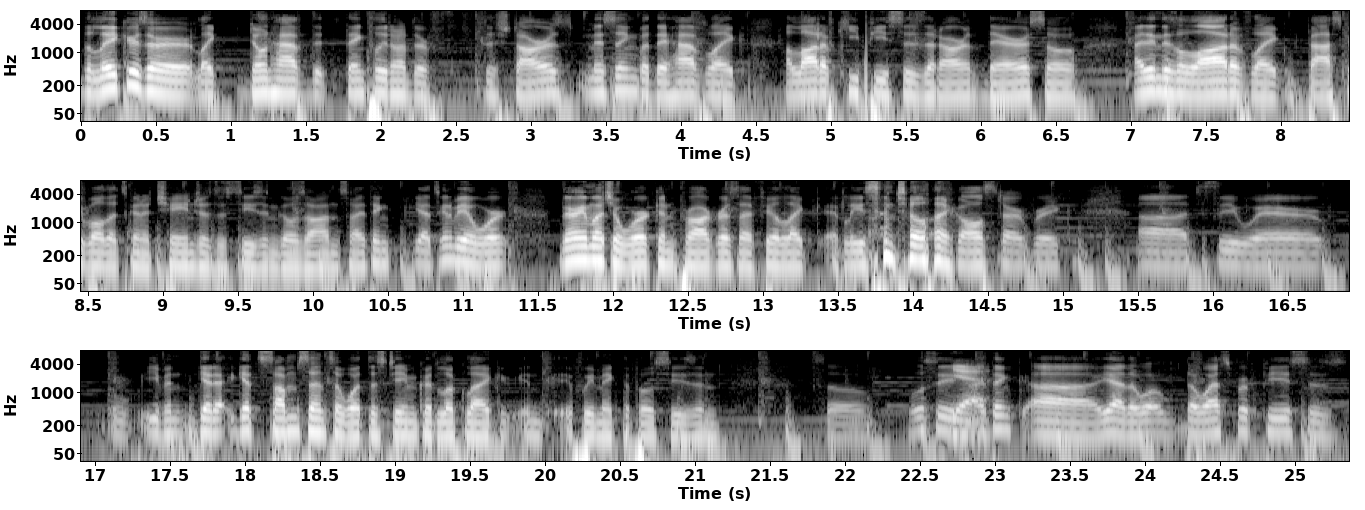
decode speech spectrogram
the Lakers are like don't have the, thankfully don't have their their stars missing, but they have like a lot of key pieces that aren't there. So I think there's a lot of like basketball that's going to change as the season goes on. So I think yeah, it's going to be a work very much a work in progress. I feel like at least until like All Star break uh, to see where even get get some sense of what this team could look like in, if we make the postseason. So we'll see. Yeah. I think uh, yeah the the Westbrook piece is.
